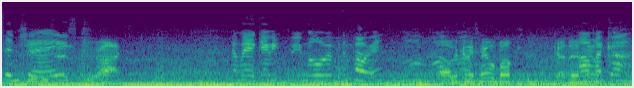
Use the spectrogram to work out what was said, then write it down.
Concentrate. Christ. And we're going through more of the forest. Ooh, Oh, look at this hill, Bob. Get the Oh hill. my god.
